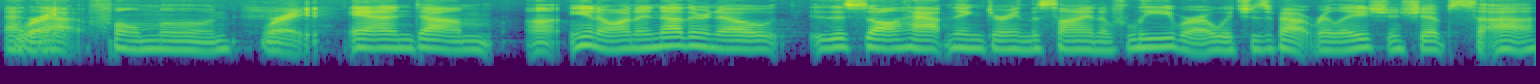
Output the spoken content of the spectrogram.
at right. that full moon. Right. And, um, uh, you know, on another note, this is all happening during the sign of Libra, which is about relationships. Uh,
